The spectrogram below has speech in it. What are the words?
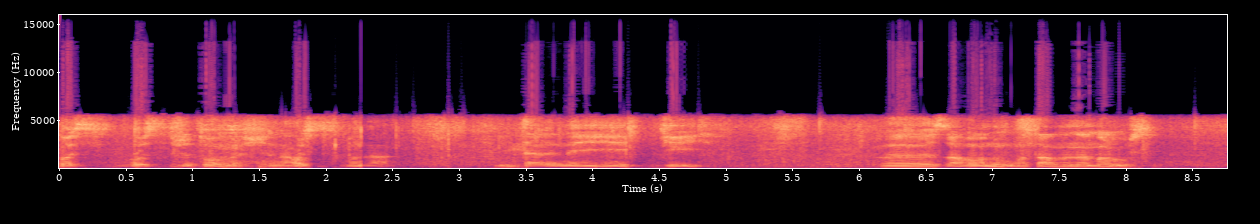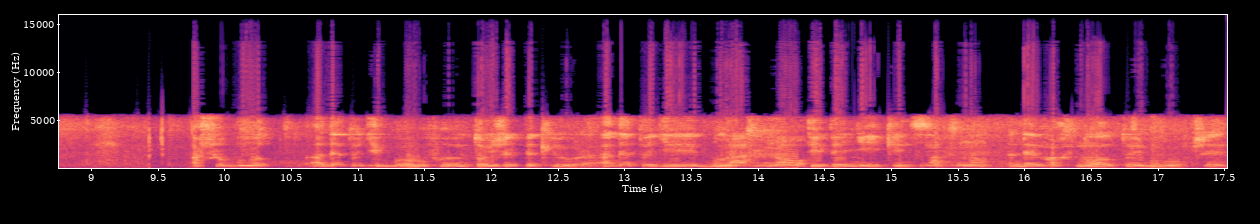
Ось ось Житомирщина, ось вона, терени її дій е, загону отамана Марусі. А що було, а де тоді був той же Петлюра? А де тоді був Махно. Тіденікінс? Махно. А де Махнол той був? Чи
